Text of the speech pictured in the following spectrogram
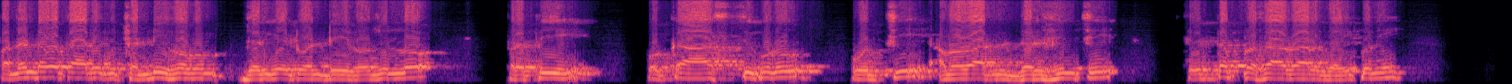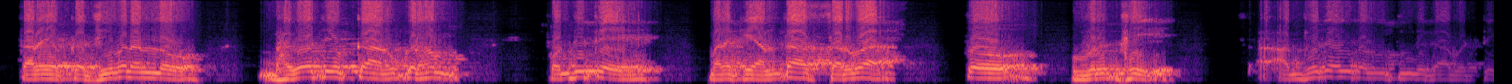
పన్నెండవ తారీఖు చండీ హోమం జరిగేటువంటి రోజుల్లో ప్రతి ఒక్క ఆస్తికుడు వచ్చి అమ్మవారిని దర్శించి తీర్థప్రసాదాలు గైకొని తన యొక్క జీవనంలో భగవతి యొక్క అనుగ్రహం పొందితే మనకి అంతా సర్వతో వృద్ధి అభ్యుదయం కలుగుతుంది కాబట్టి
